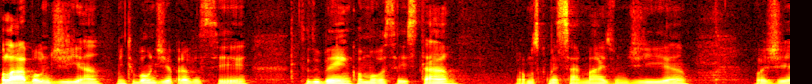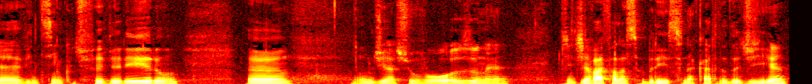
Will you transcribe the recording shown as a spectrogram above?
Olá, bom dia. Muito bom dia para você. Tudo bem? Como você está? Vamos começar mais um dia. Hoje é 25 de fevereiro, uh, um dia chuvoso, né? A gente já vai falar sobre isso na carta do dia.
